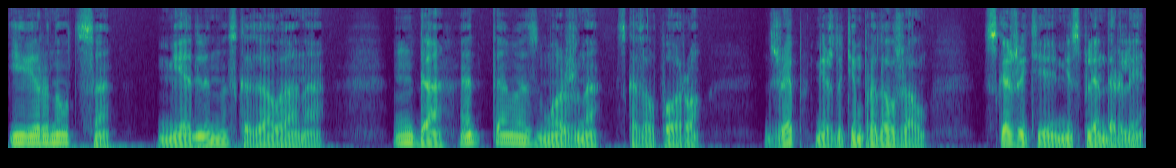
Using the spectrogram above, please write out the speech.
и вернуться», — медленно сказала она. «Да, это возможно», — сказал Поро. Джеб между тем продолжал. «Скажите, мисс Плендерли,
